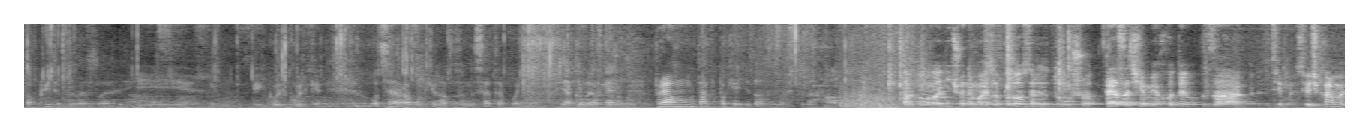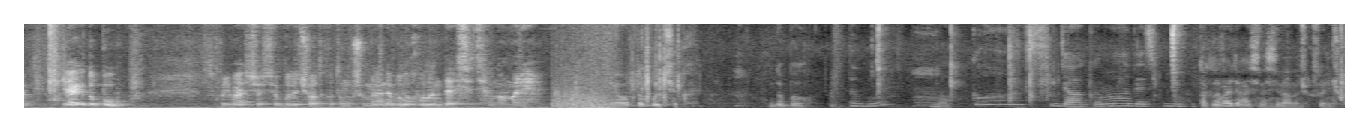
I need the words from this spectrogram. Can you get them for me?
там квіти привезли і, і куль- кульки. Оце разом в кімнату занесете потім. Я коли скажу. Прямо так в пакеті да, заносите, да. Так, ну вона нічого не має заподозрити, тому що те, за чим я ходив, за цими свічками, я їх добув. Сподіваюся, що все буде чітко, тому що в мене не було хвилин 10 в номері. Я от добичик добив. Добу? Дякую, молодець. Так, давай одягайся на сніданочок, сонечко.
